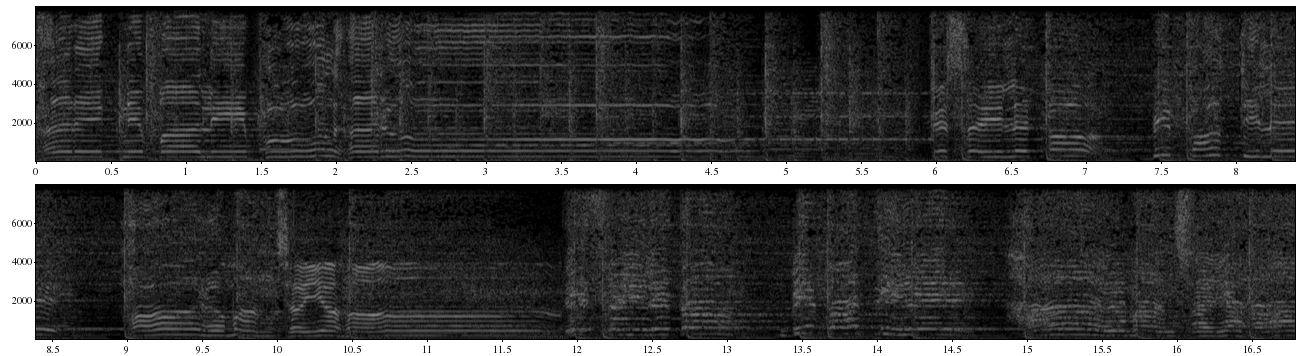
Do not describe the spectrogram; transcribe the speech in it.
हरेक नेपाली फुलहरू। त्यसैले त विपत्तिले हार मान्छ यहाँ। त्यसैले त विपत्तिले हार मान्छ यहाँ।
